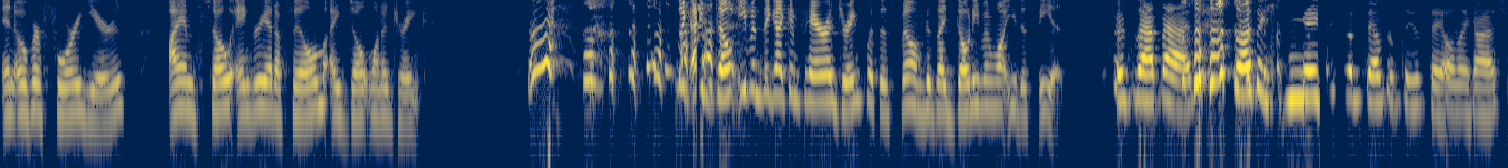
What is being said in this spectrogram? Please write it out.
in over four years, I am so angry at a film I don't want to drink. like I don't even think I can pair a drink with this film because I don't even want you to see it. It's that bad. so that's a major thumbs down from Tuesday. Oh my gosh.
